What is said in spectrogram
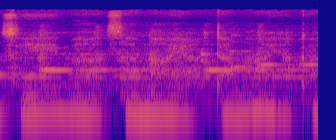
Sima Samaya Tamayaka.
